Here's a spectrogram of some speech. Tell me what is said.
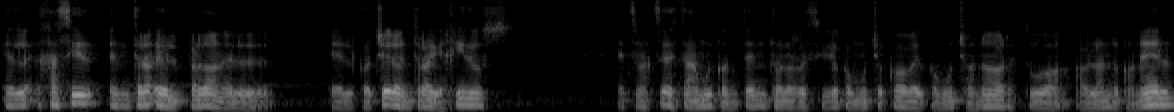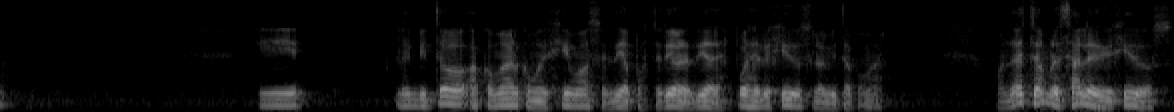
El Hasid entró, el, perdón, el, el cochero entró a Yehidus. Etzmachzed estaba muy contento, lo recibió con mucho COVID, con mucho honor, estuvo hablando con él. Y lo invitó a comer, como dijimos, el día posterior, el día después del Yehidus, lo invitó a comer. Cuando este hombre sale de Yehidus,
